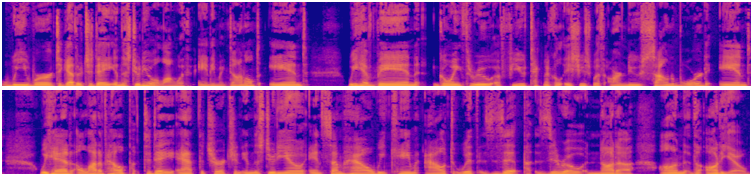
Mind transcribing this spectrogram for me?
We were together today in the studio along with Andy McDonald, and we have been going through a few technical issues with our new soundboard, and we had a lot of help today at the church and in the studio, and somehow we came out with zip, zero, nada on the audio.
